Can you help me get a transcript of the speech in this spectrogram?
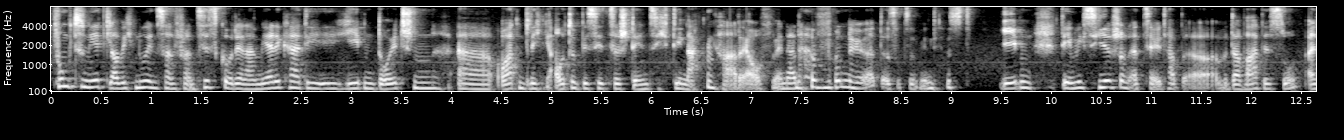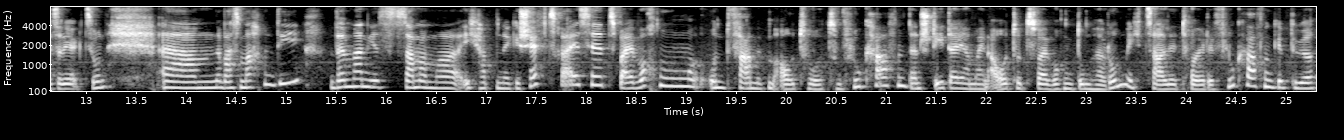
Funktioniert, glaube ich, nur in San Francisco oder in Amerika. Die jedem deutschen äh, ordentlichen Autobesitzer stellen sich die Nackenhaare auf, wenn er davon hört. Also zumindest jedem, dem ich es hier schon erzählt habe, äh, da war das so als Reaktion. Ähm, was machen die, wenn man jetzt, sagen wir mal, ich habe eine Geschäftsreise, zwei Wochen und fahre mit dem Auto zum Flughafen, dann steht da ja mein Auto zwei Wochen dumm herum, ich zahle teure Flughafengebühr,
